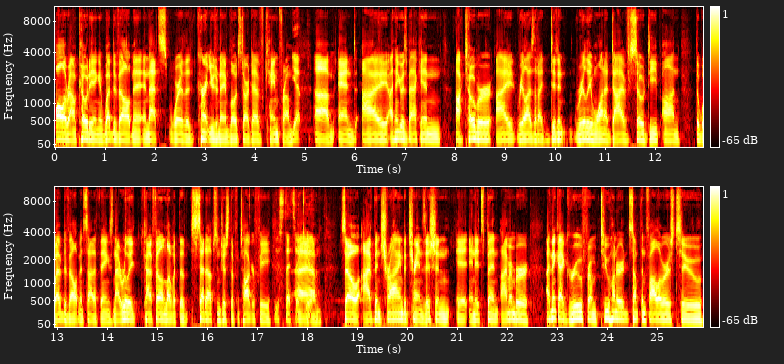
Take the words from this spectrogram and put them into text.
all around coding and web development, and that's where the current username Lodestar Dev came from. Yep. Um, and I, I think it was back in October, I realized that I didn't really want to dive so deep on the web development side of things. And I really kind of fell in love with the setups and just the photography. The aesthetic, yeah. So I've been trying to transition it, and it's been. I remember. I think I grew from 200 something followers to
